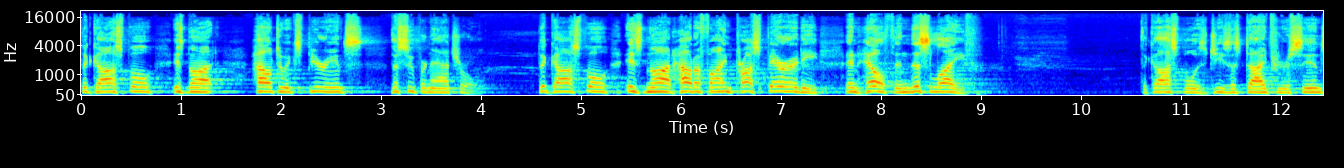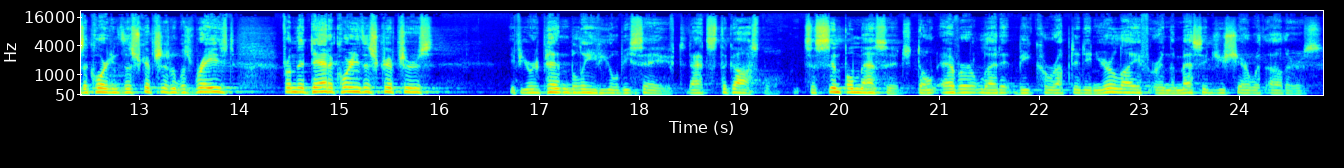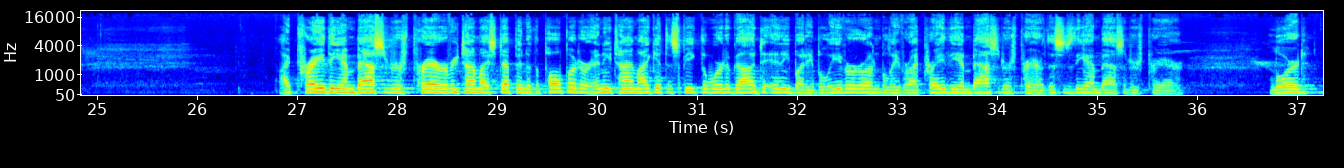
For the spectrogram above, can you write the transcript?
The gospel is not how to experience the supernatural. The gospel is not how to find prosperity and health in this life. The gospel is Jesus died for your sins according to the scriptures and was raised from the dead according to the scriptures. If you repent and believe, you will be saved. That's the gospel. It's a simple message. Don't ever let it be corrupted in your life or in the message you share with others. I pray the ambassador's prayer every time I step into the pulpit or anytime I get to speak the word of God to anybody, believer or unbeliever. I pray the ambassador's prayer. This is the ambassador's prayer. Lord,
